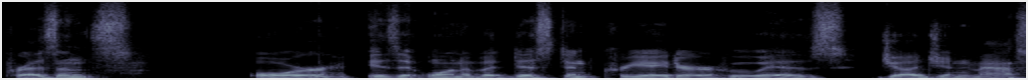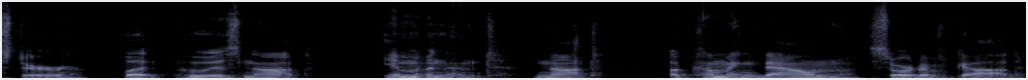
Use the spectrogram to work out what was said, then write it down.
presence, or is it one of a distant creator who is judge and master, but who is not immanent, not a coming down sort of God?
